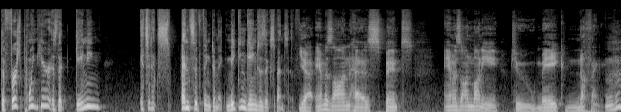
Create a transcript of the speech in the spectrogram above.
the first point here is that gaming it's an expensive thing to make. Making games is expensive. yeah, Amazon has spent Amazon money to make nothing. Mm-hmm.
